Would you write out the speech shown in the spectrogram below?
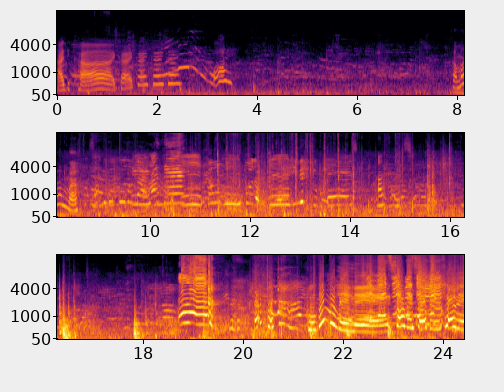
Hadi kay kay kay kay kay. Vay. Tamam mı? Buldun mu beni? Sobe sobe sobe.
